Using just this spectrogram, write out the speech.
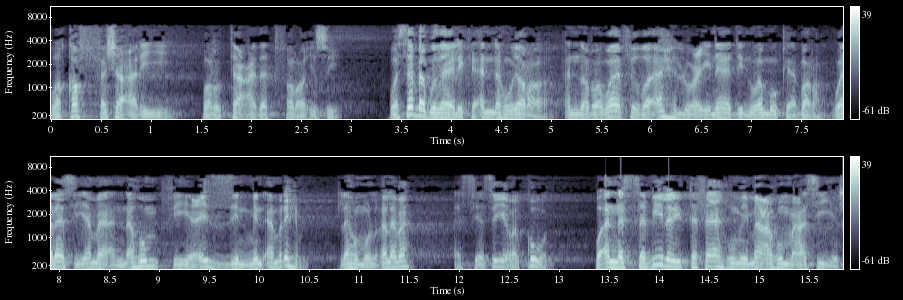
وقف شعري وارتعدت فرائصي. وسبب ذلك أنه يرى أن الروافض أهل عناد ومكابرة ولا سيما أنهم في عز من أمرهم لهم الغلبة السياسية والقوة. وأن السبيل للتفاهم معهم عسير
